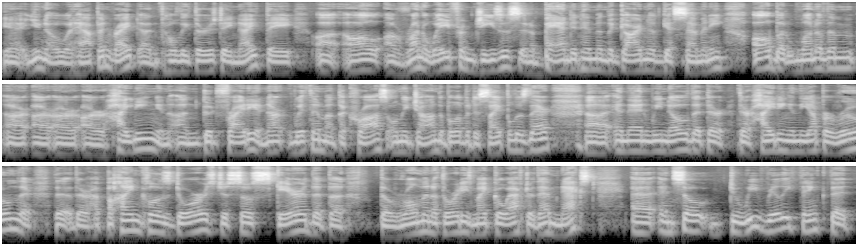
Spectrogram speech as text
Know, you know what happened, right? On Holy Thursday night, they uh, all uh, run away from Jesus and abandon him in the Garden of Gethsemane. All but one of them are, are, are hiding and on Good Friday and aren't with him at the cross. Only John, the beloved disciple, is there. Uh, and then we know that they're they're hiding in the upper room. They're, they're, they're behind closed doors, just so scared that the the Roman authorities might go after them next. Uh, and so, do we really think that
